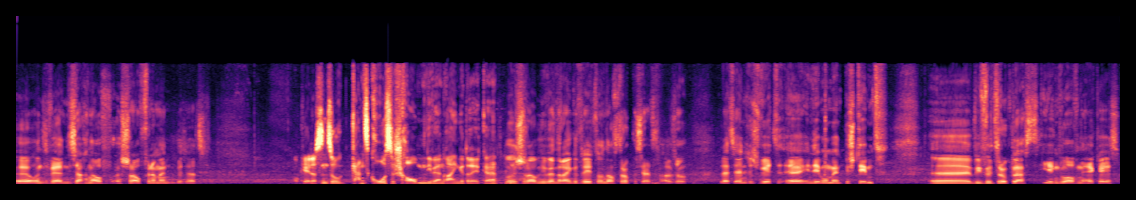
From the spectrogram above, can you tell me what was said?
äh, und werden die Sachen auf Schraubfundamenten gesetzt. Okay, das sind so ganz große Schrauben, die werden reingedreht, gell? Ganz große Schrauben, die werden reingedreht und auf Druck gesetzt. Also letztendlich wird äh, in dem Moment bestimmt, äh, wie viel Drucklast irgendwo auf einer Ecke ist.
